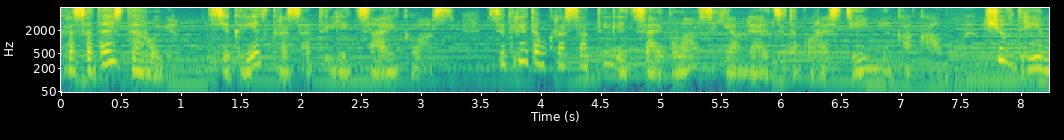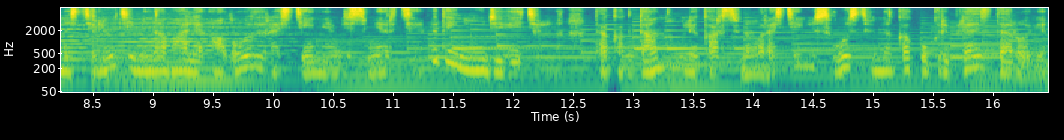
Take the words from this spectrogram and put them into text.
Красота и здоровье. Секрет красоты лица и глаз. Секретом красоты лица и глаз является такое растение, как алоэ. Еще в древности люди именовали алоэ растением бессмертия. Это и неудивительно, так как данному лекарственному растению свойственно как укреплять здоровье,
